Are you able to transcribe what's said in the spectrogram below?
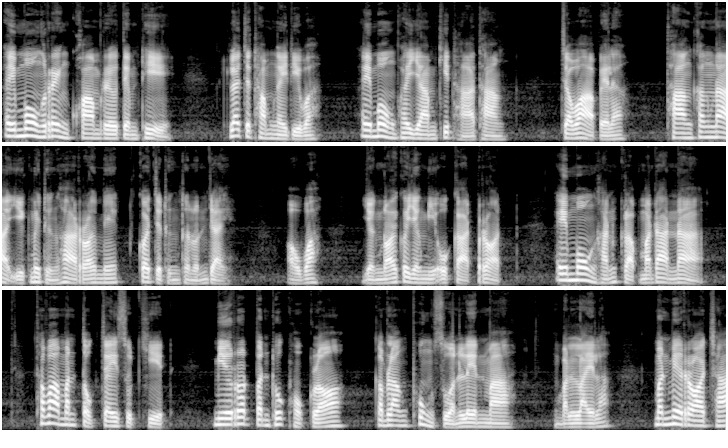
ไอ้โม่งเร่งความเร็วเต็มที่ แล้วจะทำไงดีวะ ไอ้โม่งพยายามคิดหาทาง จะว่าไปแล้ว ทางข้างหน้าอีกไม่ถึง 500 เมตร ก็จะถึงถนนใหญ่ เอาวะ อย่างน้อยก็ยังมีโอกาสรอด ไอ้ม่งหันกลับมาด้านหน้า ทว่ามันตกใจสุดขีด มีรถบรรทุกหกล้อกำลังพุ่งสวนเลนมาบรรลัยละ มันไม่รอช้า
